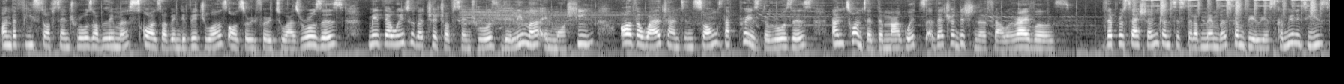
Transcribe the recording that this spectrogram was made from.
On the Feast of St. Rose of Lima, scores of individuals, also referred to as roses, made their way to the Church of St. Rose de Lima in Moshi, all the while chanting songs that praised the roses and taunted the Marguerites, their traditional flower rivals. The procession consisted of members from various communities,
